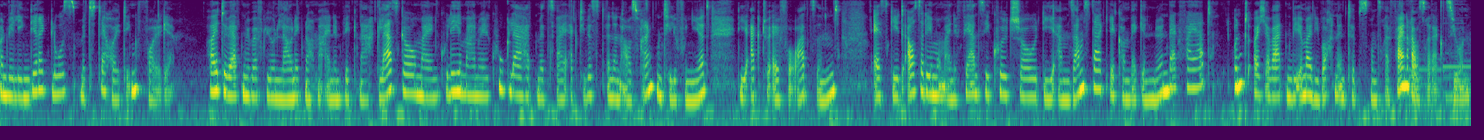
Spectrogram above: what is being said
und wir legen direkt los mit der heutigen Folge. Heute werfen wir bei Früh und Launig nochmal einen Blick nach Glasgow. Mein Kollege Manuel Kugler hat mit zwei AktivistInnen aus Franken telefoniert, die aktuell vor Ort sind. Es geht außerdem um eine Fernsehkultshow, die am Samstag ihr Comeback in Nürnberg feiert. Und euch erwarten wie immer die Wochenendtipps unserer Feinraus-Redaktion.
